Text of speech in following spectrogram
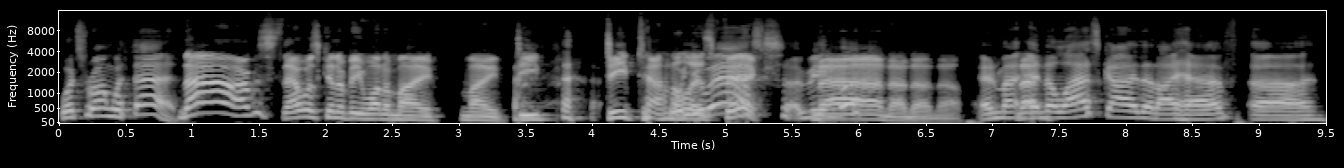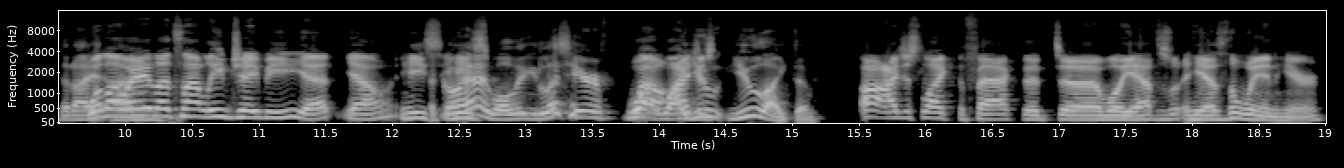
What's wrong with that? No, I was that was going to be one of my my deep deep down the well, list picks. I mean, no, look, no, no, no. And my no. and the last guy that I have uh, that I well, no, um, wait, let's not leave JB yet. Yeah, he's go he's, ahead. Well, let's hear well, why, why I you just, you liked him. Oh, I just like the fact that uh, well, he has he has the win here.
